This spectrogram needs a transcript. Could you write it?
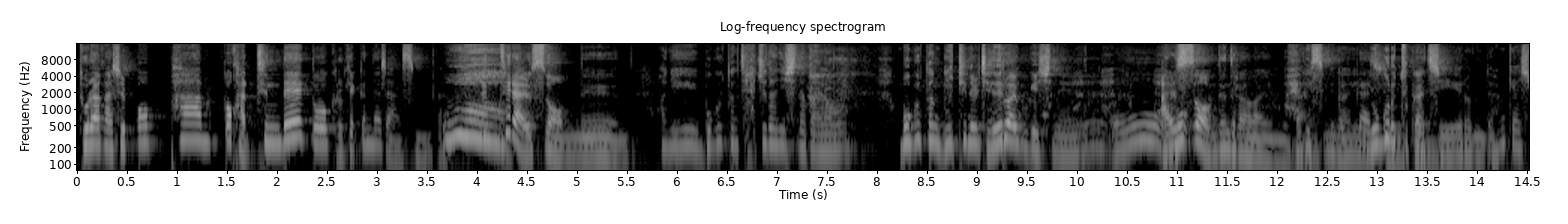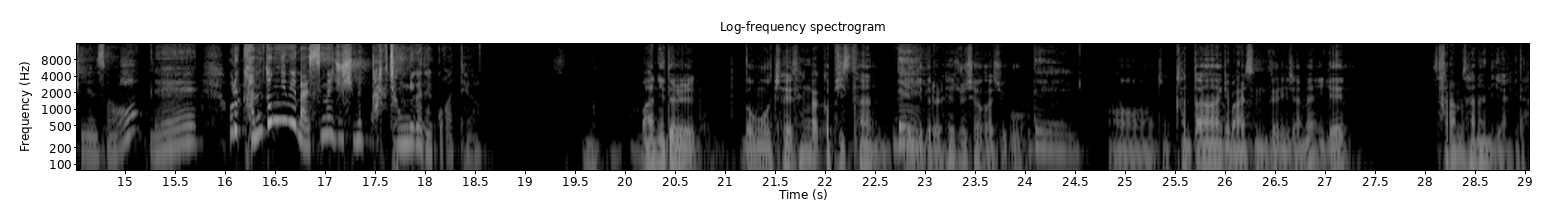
돌아가실 법한 것 같은데 또 그렇게 끝나지 않습니다. 우와. 끝을 알 수 없는 아니 목욕탕 자주 다니시나 봐요. 목욕탕 루틴을 제대로 알고 계시네. 오, 알 목- 수 없는 드라마입니다. 알겠습니다. 예, 끝까지. 요구르트까지 여러분들 함께 하시면서 네 우리 감독님이 말씀해 주시면 딱 정리가 될 것 같아요. 많이들 너무 제 생각과 비슷한 네. 얘기들을 해주셔가지고 네. 어, 좀 간단하게 말씀드리자면 이게 사람 사는 이야기다.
